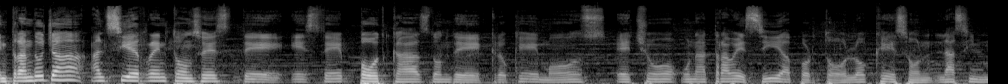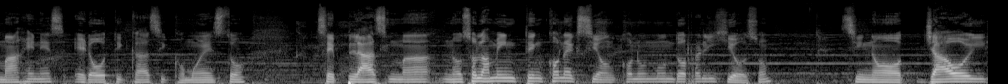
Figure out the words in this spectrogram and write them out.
Entrando ya al cierre entonces de este podcast donde creo que hemos hecho una travesía por todo lo que son las imágenes eróticas y cómo esto se plasma no solamente en conexión con un mundo religioso, sino ya hoy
